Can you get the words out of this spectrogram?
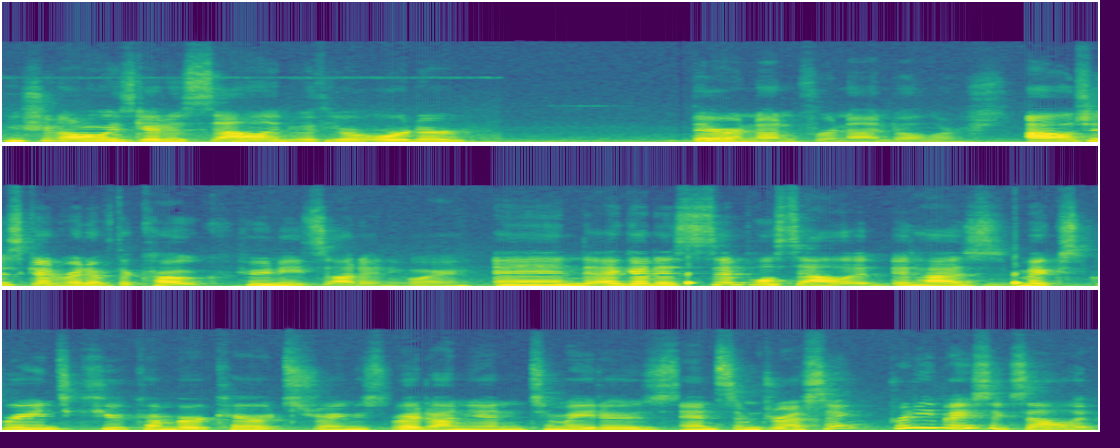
You should always get a salad with your order. There are none for $9. I'll just get rid of the Coke. Who needs that anyway? And I get a simple salad. It has mixed greens, cucumber, carrot strings, red onion, tomatoes, and some dressing. Pretty basic salad.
